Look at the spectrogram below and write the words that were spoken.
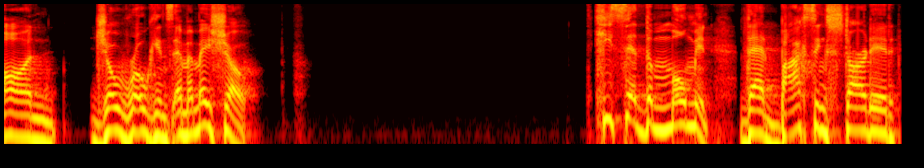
on Joe Rogan's MMA show. He said the moment that boxing started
